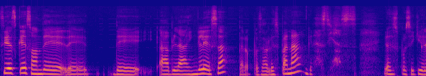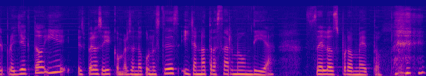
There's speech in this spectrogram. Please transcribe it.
si es que son de, de, habla inglesa, pero pues habla hispana, gracias. Gracias por seguir el proyecto y espero seguir conversando con ustedes y ya no atrasarme un día, se los prometo.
